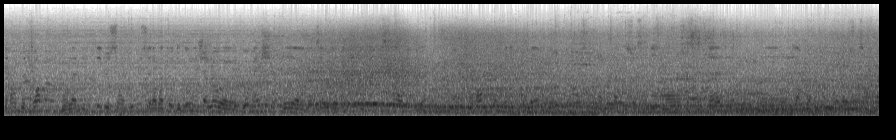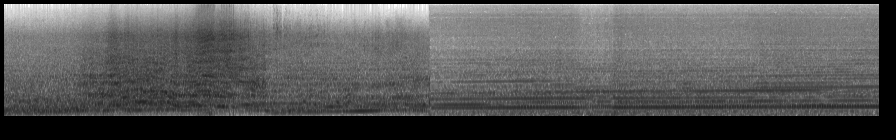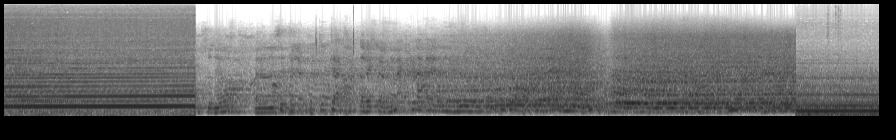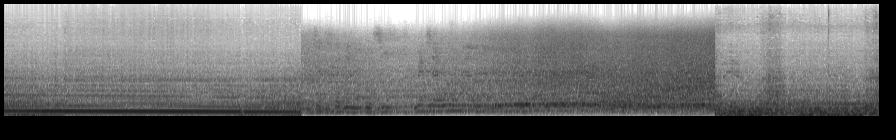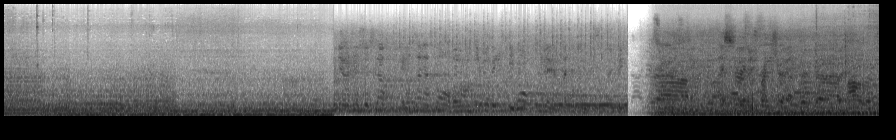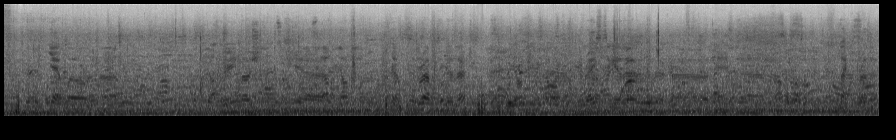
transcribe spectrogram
43. On l'a visité 212. C'est la voiture de Gonzalo euh, Gomes et euh, Gonzalo Gomes euh, qui rencontre des problèmes, qui recommence dans la 70 ou 73. Raced together, and like a brother.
